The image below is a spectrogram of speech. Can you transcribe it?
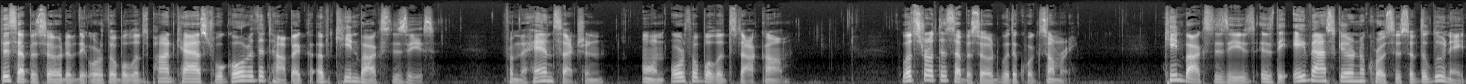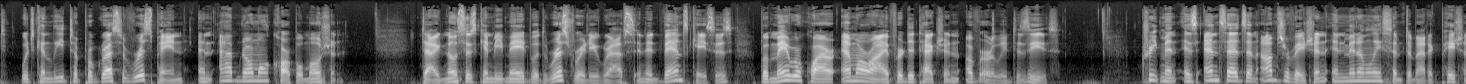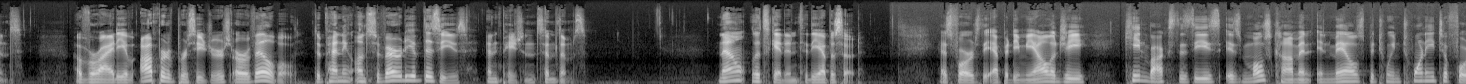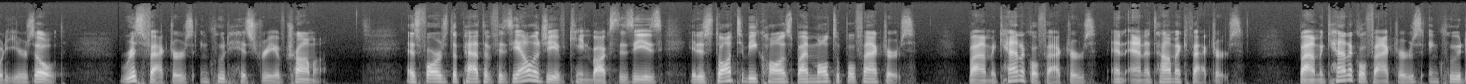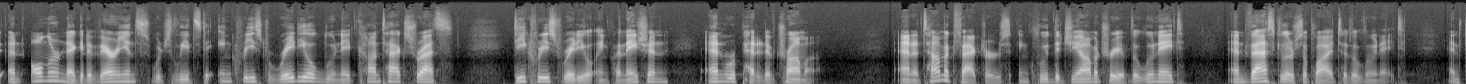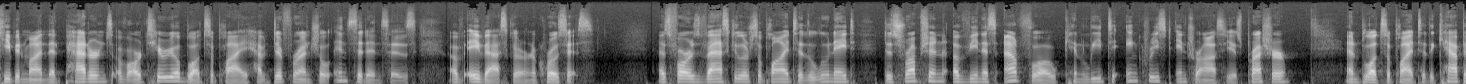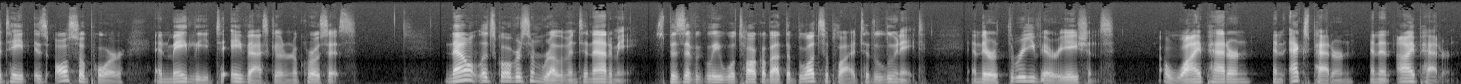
This episode of the OrthoBullets podcast will go over the topic of Kienbock's disease from the hand section on orthobullets.com. Let's start this episode with a quick summary. Kienbock's disease is the avascular necrosis of the lunate, which can lead to progressive wrist pain and abnormal carpal motion. Diagnosis can be made with wrist radiographs in advanced cases, but may require MRI for detection of early disease. Treatment is NSAIDs and observation in minimally symptomatic patients. A variety of operative procedures are available, depending on severity of disease and patient symptoms. Now, let's get into the episode. As far as the epidemiology, Kienbock's disease is most common in males between 20 to 40 years old. Risk factors include history of trauma. As far as the pathophysiology of Kienbock's disease, it is thought to be caused by multiple factors biomechanical factors and anatomic factors. Biomechanical factors include an ulnar negative variance, which leads to increased radial lunate contact stress, decreased radial inclination, and repetitive trauma. Anatomic factors include the geometry of the lunate and vascular supply to the lunate. And keep in mind that patterns of arterial blood supply have differential incidences of avascular necrosis. As far as vascular supply to the lunate, disruption of venous outflow can lead to increased intraosseous pressure, and blood supply to the capitate is also poor and may lead to avascular necrosis. Now let's go over some relevant anatomy. Specifically, we'll talk about the blood supply to the lunate, and there are three variations a Y pattern, an X pattern, and an I pattern.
